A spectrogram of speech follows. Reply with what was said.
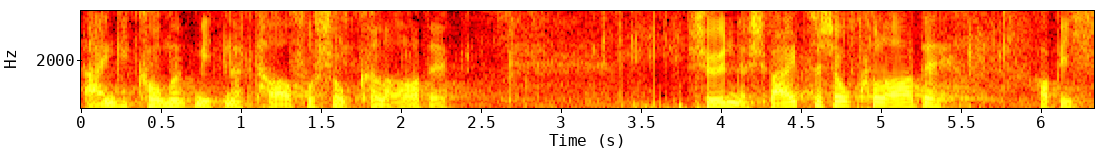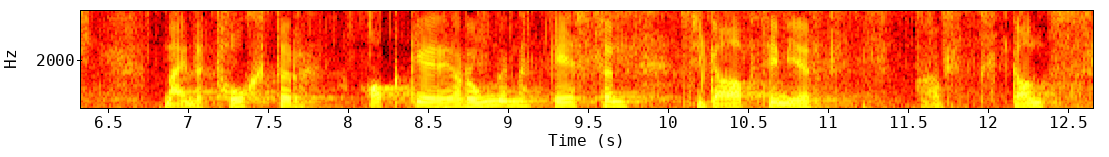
eingekommen mit einer Tafel Schokolade. Schöne Schweizer Schokolade habe ich meiner Tochter abgerungen gestern. Sie gab sie mir ganz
